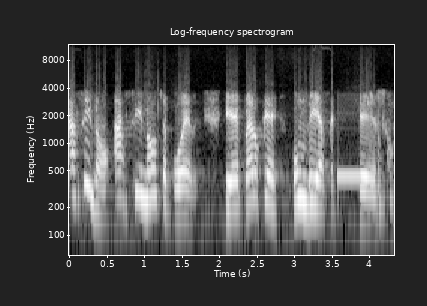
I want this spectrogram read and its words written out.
así no, así no se puede. Y espero que un día se quede eso.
